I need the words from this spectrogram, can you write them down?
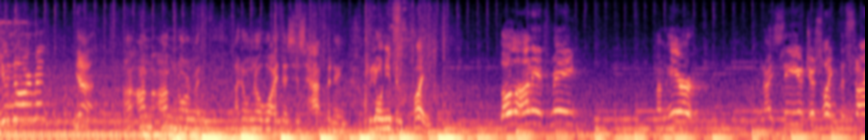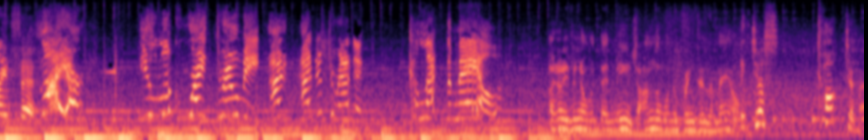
You Norman? Yeah, I, I'm, I'm Norman. I don't know why this is happening. We don't even fight. Lola, honey, it's me. I'm here. And I see you just like the sign says. Liar! You look right through me. I, I'm just around to collect the mail. I don't even know what that means. I'm the one who brings in the mail. Just talk to her.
